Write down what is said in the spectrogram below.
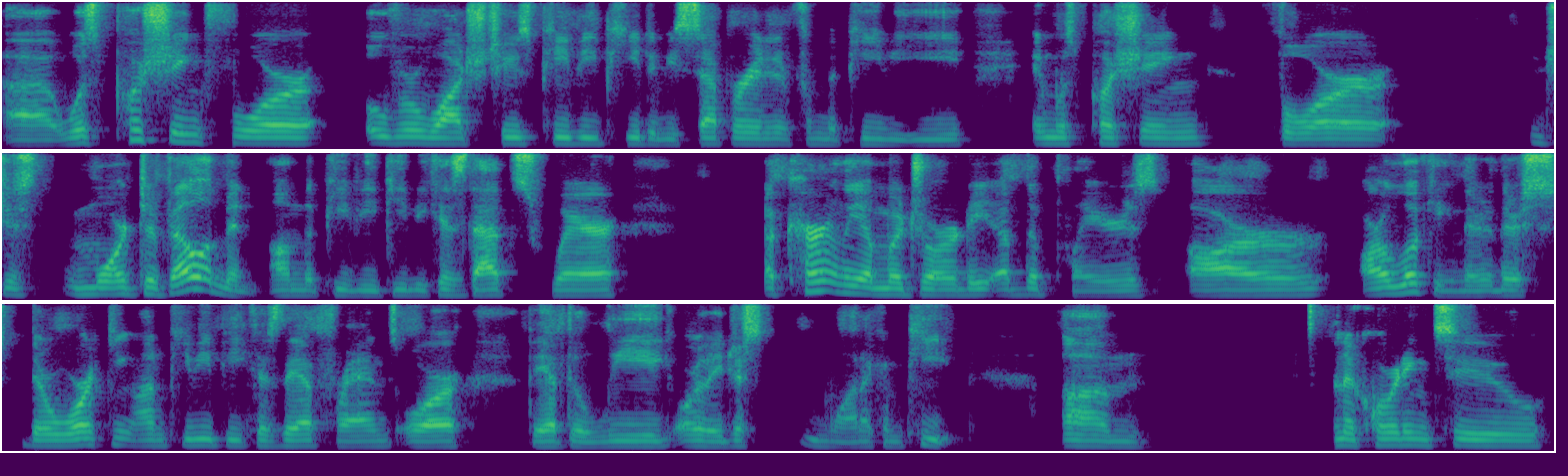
uh, was pushing for Overwatch 2's PvP to be separated from the PvE and was pushing for just more development on the PvP because that's where uh, currently a majority of the players are are looking. They're they're they're working on PvP because they have friends or they have the league or they just want to compete. Um, and according to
